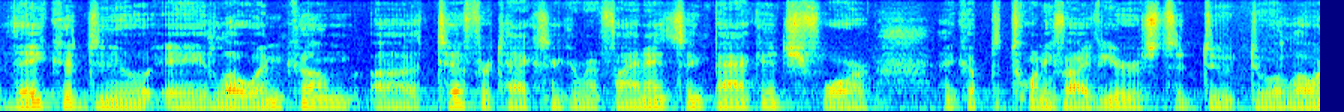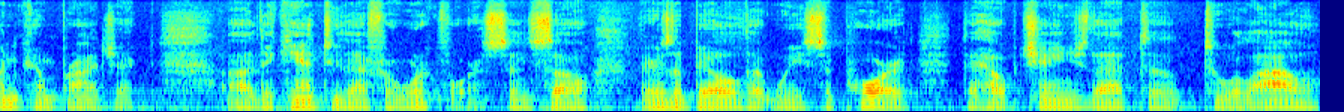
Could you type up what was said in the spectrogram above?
they could do a low income uh, TIF or tax increment financing package for, I think, up to 25 years to do, do a low income project. Uh, they can't do that for workforce. And so there's a bill that we support to help change that to, to allow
